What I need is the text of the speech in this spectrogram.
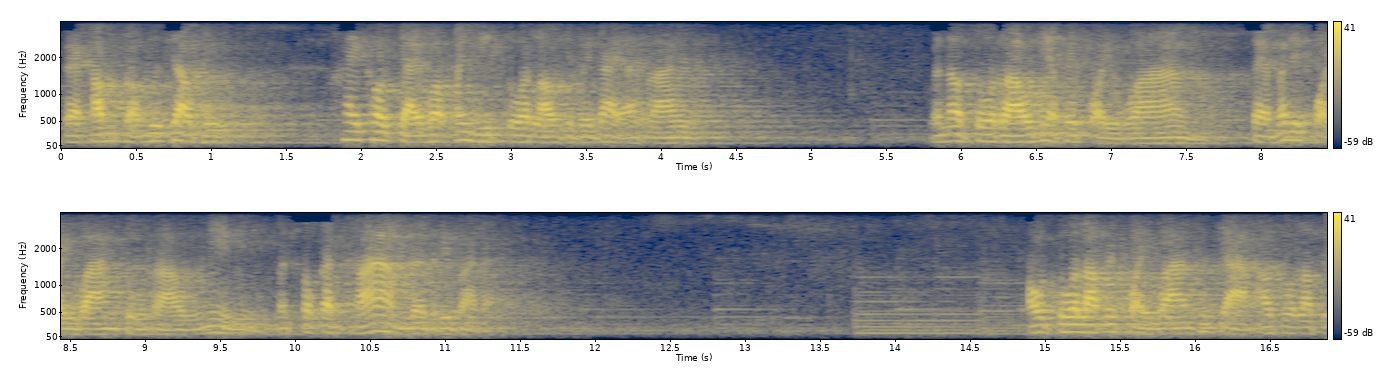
แต่คำสอนพระเจ้าคือ ให้เข้าใจว่าไม่มีตัวเราจะไปได้อะไร มันเอาตัวเราเนี่ยไปปล่อยวาง แต่ไม่ได้ปล่อยวางตัวเรา นี่มันตรงกันข้ามเลยปฏิบัติ เอาตัวเราไปปล่อยวางทุกอย่าง เอาตัวเราไป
